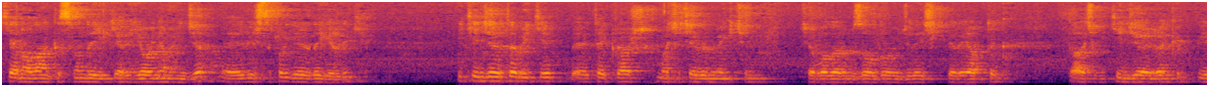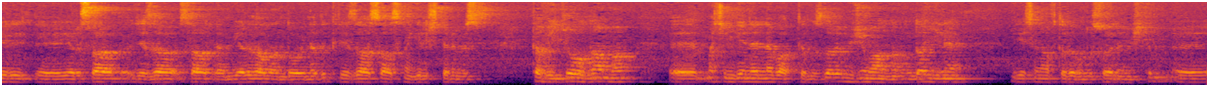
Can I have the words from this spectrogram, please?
ken olan kısmında ilk yarı iyi oynamayınca e, 1-0 geride girdik. İkinci yarı tabii ki e, tekrar maçı çevirmek için çabalarımız oldu. Oyuncu değişiklikleri yaptık. Daha çok ikinci yarı rakip yeri, e, yarı sağ, ceza sağ, yani yarı alanda oynadık. Ceza sahasına girişlerimiz tabii ki oldu ama e, maçın geneline baktığımızda hücum anlamında yine geçen hafta da bunu söylemiştim. E,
